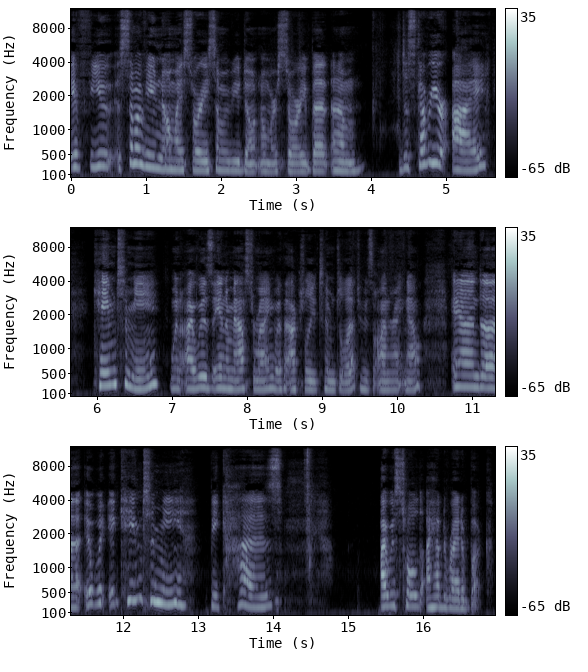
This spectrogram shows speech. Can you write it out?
if you, some of you know my story, some of you don't know my story, but um, Discover Your I came to me when I was in a mastermind with actually Tim Gillette, who's on right now. And uh, it, it came to me because I was told I had to write a book.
